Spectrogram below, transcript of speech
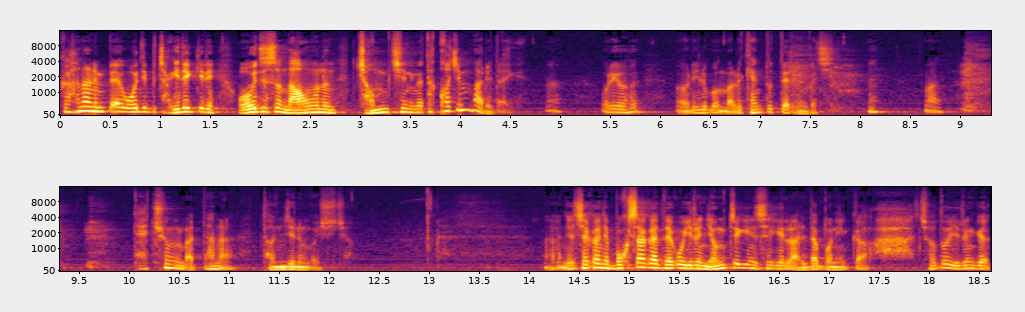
그 하나님 빼고 어디 자기들끼리 어디서 나오는 점치는 거 다 거짓말이다 이게. 우리가 우리 일본 말로 겐또 때리는 거지. 대충 하나 던지는 것이죠. 아, 제가 이제 목사가 되고 이런 영적인 세계를 알다 보니까 아, 저도 이런 게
